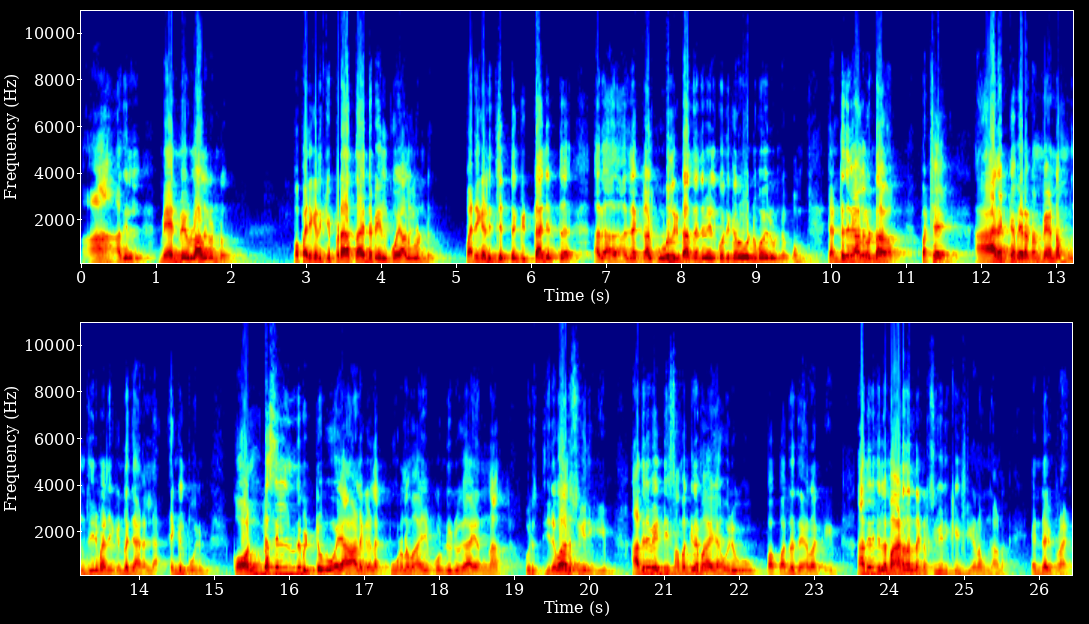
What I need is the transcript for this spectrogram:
ആ അതിൽ മേന്മയുള്ള ആളുകളുണ്ട്. ഇപ്പോൾ പരിഗണിക്കപ്പെടാത്തതിന്റെ പേരിൽ പോയ ആളുകളുണ്ട്. പരിഗണിച്ചിട്ടും കിട്ടാഞ്ഞിട്ട് അത് അത് അതിനേക്കാൾ കൂടുതൽ കിട്ടാത്തതിന്റെ പേരിൽ കൊതിക്കറവ് കൊണ്ടുപോയവരുണ്ട് അപ്പം രണ്ട് തരം ആളുകളുണ്ടാകാം. പക്ഷേ ആരൊക്കെ വരണം വേണം എന്ന് തീരുമാനിക്കേണ്ടത് ഞാനല്ല. എങ്കിൽ പോലും കോൺഗ്രസിൽ നിന്ന് വിട്ടുപോയ ആളുകളെ പൂർണമായും കൊണ്ടുവരിക എന്ന ഒരു തീരുമാനം സ്വീകരിക്കുകയും അതിനുവേണ്ടി സമഗ്രമായ ഒരു പദ്ധതി തയ്യാറാക്കുകയും അതിന് ചില മാനദണ്ഡങ്ങൾ സ്വീകരിക്കുകയും ചെയ്യണം എന്നാണ് എന്റെ അഭിപ്രായം.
